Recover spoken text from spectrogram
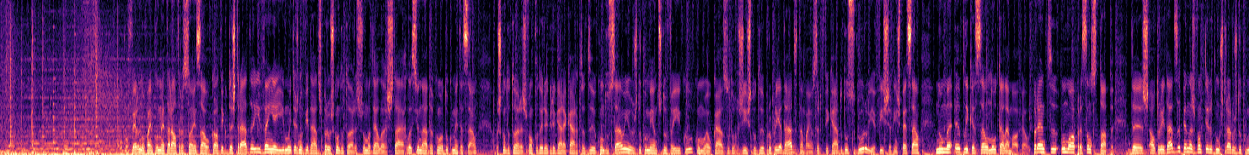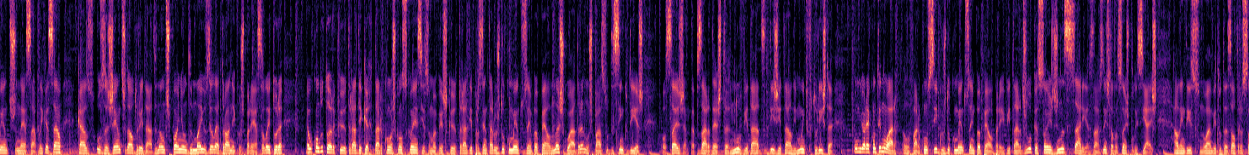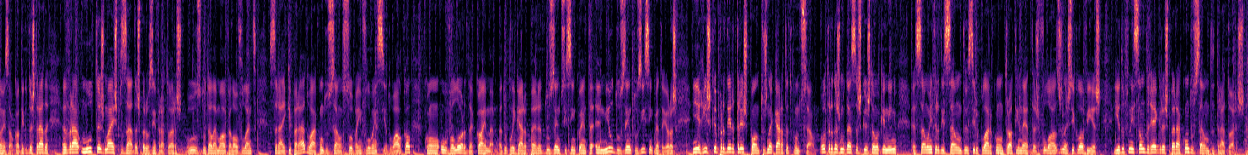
O governo vai implementar alterações ao Código da Estrada e vem aí muitas novidades para os condutores. Uma delas está relacionada com a documentação. Os condutores vão poder agregar a carta de condução e os documentos do veículo, como é o caso do registro de propriedade, também o certificado do seguro e a ficha de inspeção, numa aplicação no telemóvel. Perante uma operação stop das autoridades, apenas vão ter de mostrar os documentos nessa aplicação. Caso os agentes da autoridade não disponham de meios eletrónicos para essa leitura, É o condutor que terá de acarretar com as consequências, uma vez que terá de apresentar os documentos em papel na esquadra no espaço de cinco dias. Ou seja, apesar desta novidade digital e muito futurista, o melhor é continuar a levar consigo os documentos em papel para evitar deslocações desnecessárias às instalações policiais. Além disso, no âmbito das alterações ao Código da Estrada, haverá multas mais pesadas para os infratores. O uso do telemóvel ao volante será equiparado à condução sob a influência do álcool, com o valor da coima a duplicar para 250 a 1.250 euros e arrisca perder 3 pontos na carta de condução. Outra das mudanças que estão a caminho são a interdição de circular com trotinetas velozes nas ciclovias e a definição de regras para a condução de tratores.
